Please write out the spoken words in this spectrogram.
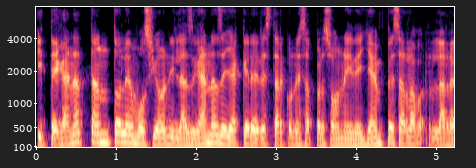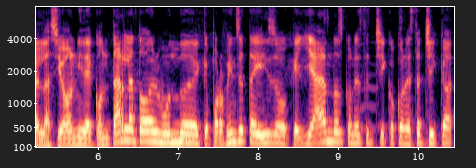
y te gana tanto la emoción y las ganas de ya querer estar con esa persona y de ya empezar la, relación y de contarle a todo el mundo de que por fin se te hizo, que ya andas con este chico, con esta chica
